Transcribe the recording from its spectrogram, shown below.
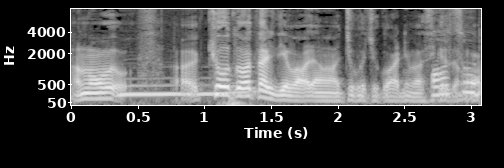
あの、京都あたりではちょこちょこありますけども。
